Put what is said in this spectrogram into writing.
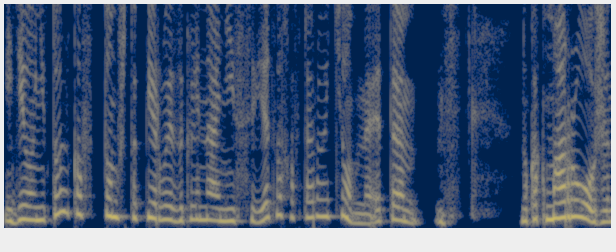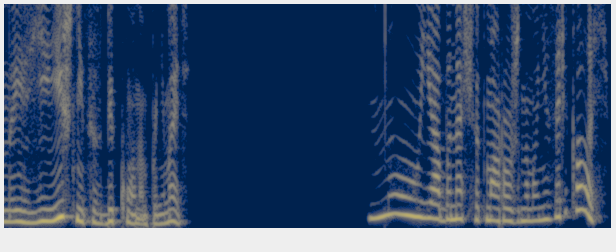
И дело не только в том, что первое заклинание из светлых, а второе темное. Это, ну, как мороженое из яичницы с беконом, понимаете? Ну, я бы насчет мороженого не зарекалась.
